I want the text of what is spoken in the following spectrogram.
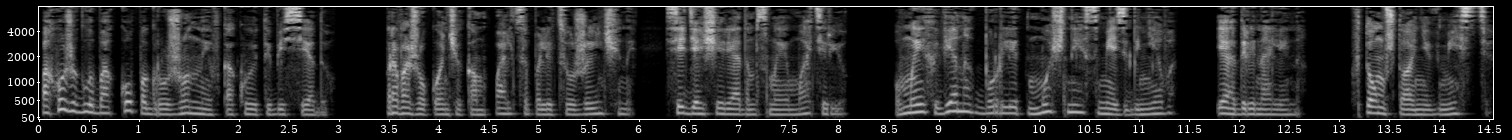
похоже, глубоко погруженные в какую-то беседу. Провожу кончиком пальца по лицу женщины, сидящей рядом с моей матерью. В моих венах бурлит мощная смесь гнева и адреналина. В том, что они вместе,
